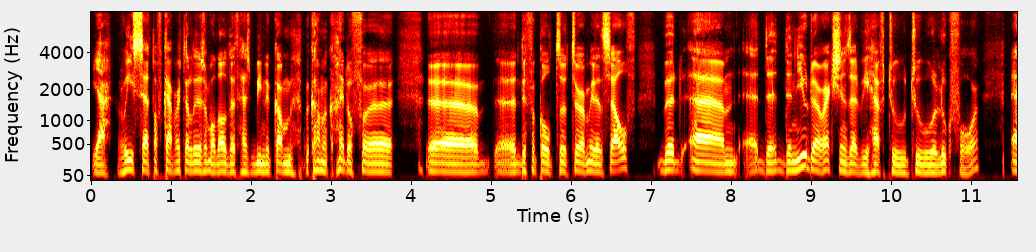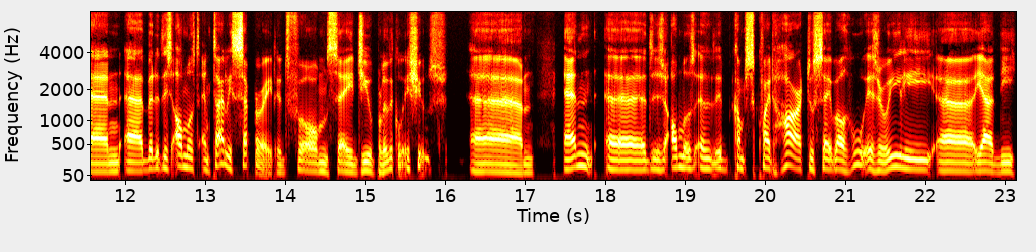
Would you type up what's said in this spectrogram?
yeah reset of capitalism although that has been become become a kind of uh, uh, uh difficult uh, term in itself but um, the the new directions that we have to to look for and but it is almost entirely separated from say geopolitical issues um, and uh, it is almost uh, it becomes quite hard to say, well, who is really, uh, yeah, the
